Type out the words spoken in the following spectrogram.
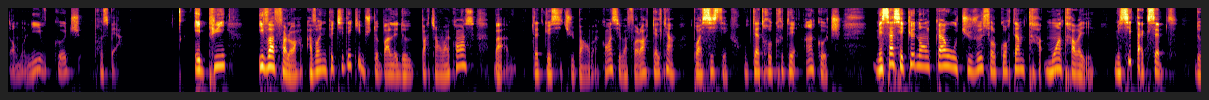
dans mon livre Coach Prospère. Et puis, il va falloir avoir une petite équipe. Je te parlais de partir en vacances. Bah, peut-être que si tu pars en vacances, il va falloir quelqu'un pour assister ou peut-être recruter un coach. Mais ça, c'est que dans le cas où tu veux sur le court terme moins travailler. Mais si tu acceptes de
